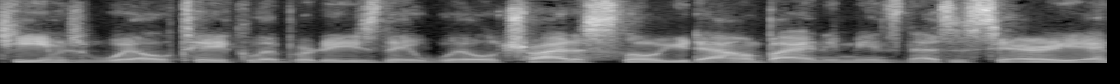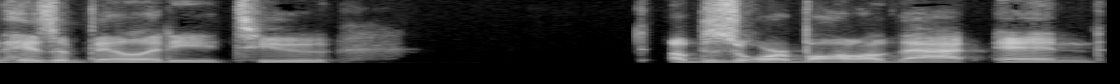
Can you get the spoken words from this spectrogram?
teams will take liberties. They will try to slow you down by any means necessary. And his ability to absorb all of that. And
